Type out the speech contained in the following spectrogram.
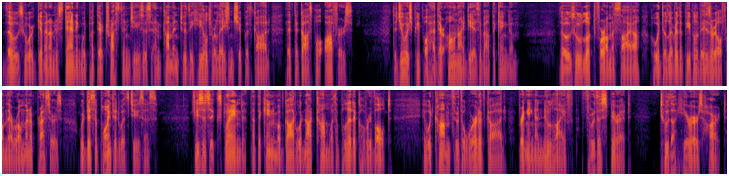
Those who were given understanding would put their trust in Jesus and come into the healed relationship with God that the gospel offers. The Jewish people had their own ideas about the kingdom. Those who looked for a Messiah who would deliver the people of Israel from their Roman oppressors were disappointed with Jesus. Jesus explained that the kingdom of God would not come with a political revolt. It would come through the Word of God, bringing a new life through the Spirit to the hearer's heart.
